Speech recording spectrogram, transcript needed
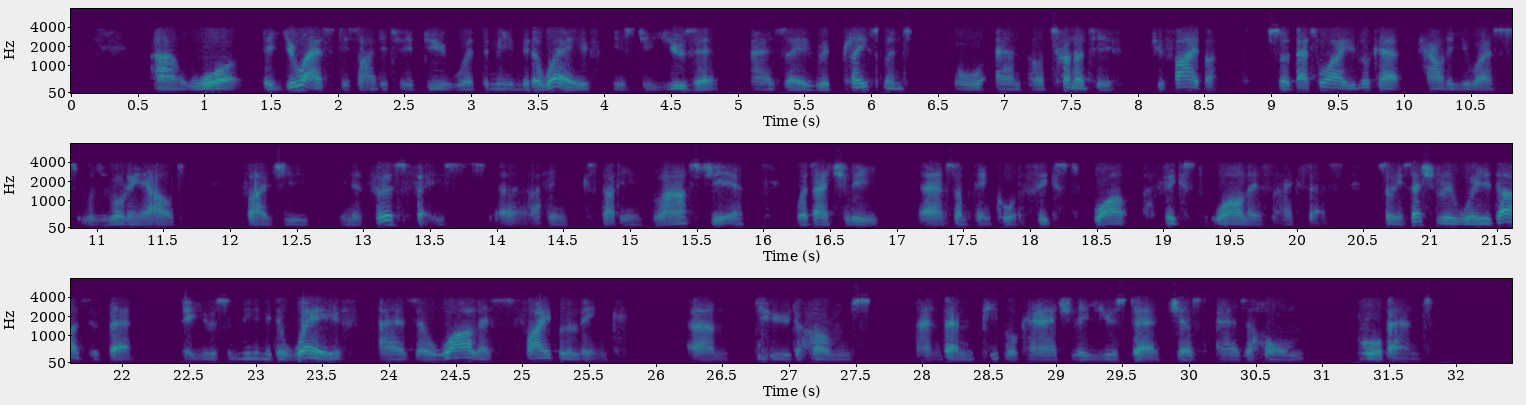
Uh, what the U.S. decided to do with the millimeter wave is to use it as a replacement or an alternative to fiber. So that's why you look at how the U.S. was rolling out 5G in the first phase. Uh, I think starting last year was actually uh, something called fixed fixed wireless access. So essentially, what it does is that they use millimeter wave as a wireless fiber link um, to the homes, and then people can actually use that just as a home broadband.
